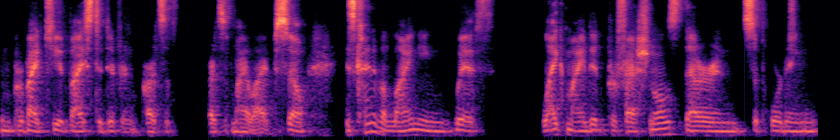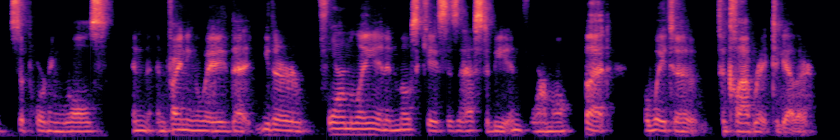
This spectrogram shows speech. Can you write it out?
and provide key advice to different parts of parts of my life. So it's kind of aligning with like-minded professionals that are in supporting supporting roles and, and finding a way that either formally and in most cases it has to be informal but a way to to collaborate together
